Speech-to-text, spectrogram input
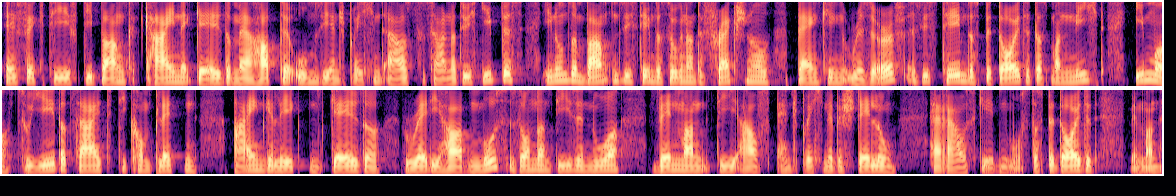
effektiv die Bank keine Gelder mehr hatte, um sie entsprechend auszuzahlen. Natürlich gibt es in unserem Bankensystem das sogenannte Fractional Banking Reserve System. Das bedeutet, dass man nicht immer zu jeder Zeit die kompletten eingelegten Gelder ready haben muss, sondern diese nur, wenn man die auf entsprechende Bestellung herausgeben muss. Das bedeutet, wenn man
